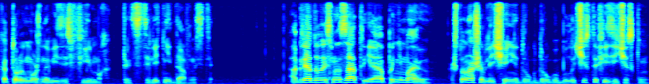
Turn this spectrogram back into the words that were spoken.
которую можно видеть в фильмах 30-летней давности. Оглядываясь назад, я понимаю, что наше влечение друг к другу было чисто физическим.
